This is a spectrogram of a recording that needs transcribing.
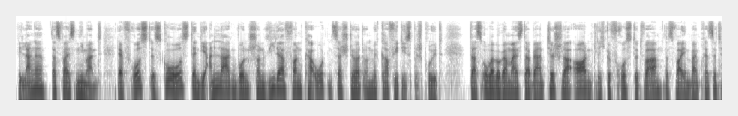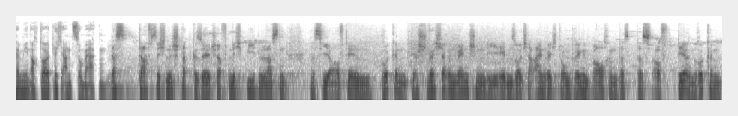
Wie lange, das weiß niemand. Der Frust ist groß, denn die Anlagen wurden schon wieder von Chaoten zerstört und mit Graffitis besprüht. Dass Oberbürgermeister Bernd Tischler ordentlich gefrustet war, das war ihm beim Pressetermin auch deutlich anzumerken. Das darf sich eine Stadtgesellschaft nicht bieten lassen, dass hier auf den Rücken der schwächeren Menschen, die eben solche Einrichtungen dringend brauchen, dass das auf deren Rücken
